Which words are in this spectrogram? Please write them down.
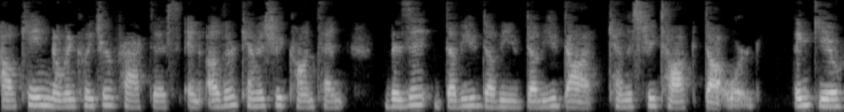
alkane nomenclature practice and other chemistry content, visit www.chemistrytalk.org. Thank you.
